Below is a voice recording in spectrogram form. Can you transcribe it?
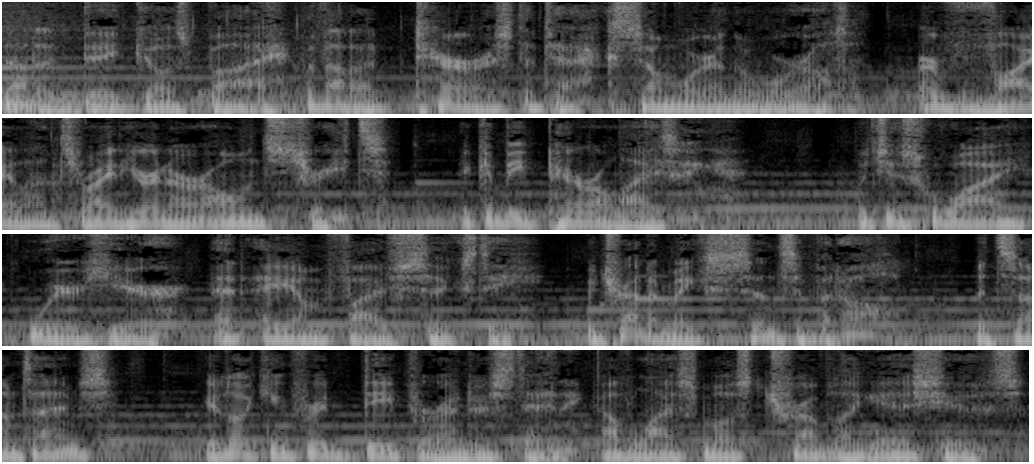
Not a day goes by without a terrorist attack somewhere in the world or violence right here in our own streets. It can be paralyzing, which is why we're here at AM 560. We try to make sense of it all, but sometimes you're looking for deeper understanding of life's most troubling issues.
